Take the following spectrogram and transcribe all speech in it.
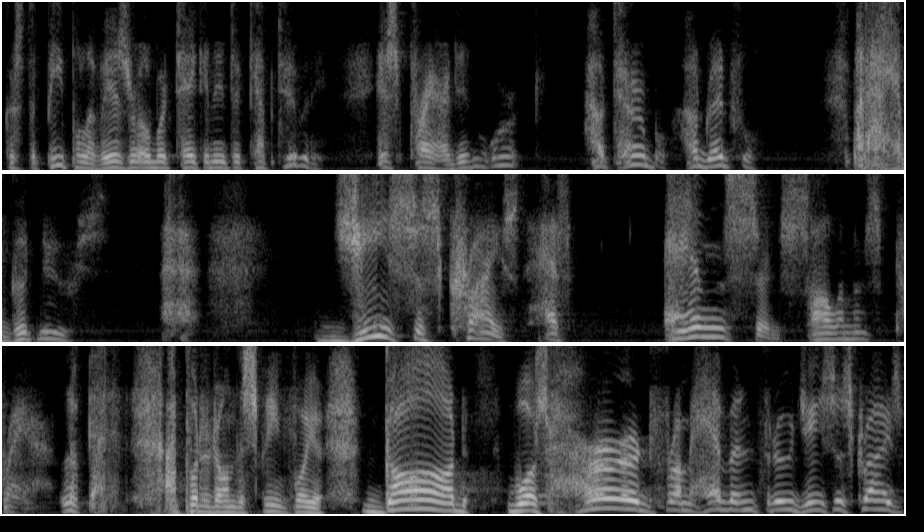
because the people of Israel were taken into captivity. His prayer didn't work. How terrible, how dreadful. But I have good news. Jesus Christ has answered Solomon's prayer. Look at it. I put it on the screen for you. God was heard from heaven through Jesus Christ.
